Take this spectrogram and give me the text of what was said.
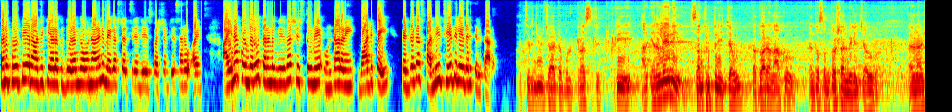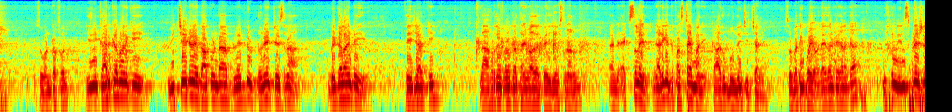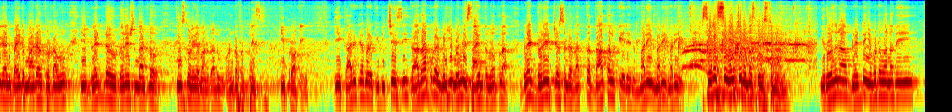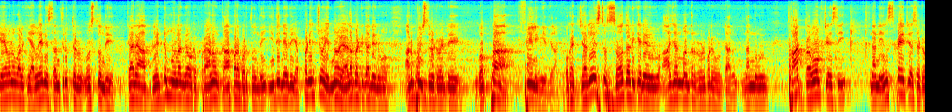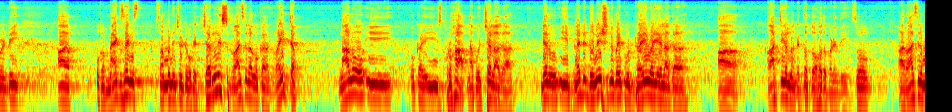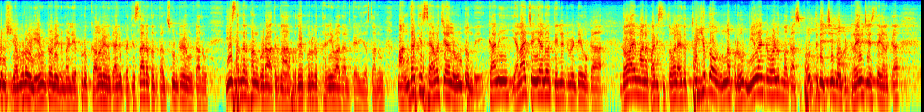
తను పూర్తిగా రాజకీయాలకు దూరంగా ఉన్నానని మెగాస్టార్ చిరంజీవి స్పష్టం చేశారు. అయినా కొందరు తనను విమర్శిస్తూనే ఉంటారని వాటిపై పెద్దగా స్పందించేది లేదని తెలిపారు. చిరంజీవి చారిటబుల్ ట్రస్ట్కి ఎనలేని సంతృప్తిని ఇచ్చావు. తద్వారా నాకు ఎంతో సంతోషాన్ని మిగిల్చావు అవినాష్. So wonderful. ఈ కార్యక్రమానికి విచ్చేయటమే కాకుండా బ్లడ్ డొనేట్ చేసిన బిడ్డ లాంటి తేజాకి నా హృదయపూర్వక ధన్యవాదాలు తెలియజేస్తున్నాను. అండ్ ఎక్సలెంట్ నేను అడిగింది ఫస్ట్ టైం అని. కాదు ముందు నుంచి ఇచ్చాను. సో బతికిపోయావు. లేదంటే కనుక నన్ను ఇన్స్పిరేషన్ కానీ బయట మాట్లాడుతుంటాము ఈ బ్లడ్ డొనేషన్ దాంట్లో తీసుకోలేదేమో అనుకోను. వండర్ఫుల్ ప్లీజ్ కీప్ రాకింగ్ ఈ కార్యక్రమానికి ఇవి ఇచ్చేసి దాదాపుగా వెయ్యి మంది సాయంత్రం లోపల బ్లడ్ డొనేట్ చేస్తుంటే రక్తదాతలకి నేను మరీ మరీ మరీ శిరస్సు వంచి నమస్కరిస్తున్నాను. ఈ రోజున బ్లడ్ ఇవ్వటం అన్నది కేవలం వాళ్ళకి ఎల్లేని సంతృప్తి వస్తుంది. కానీ ఆ బ్లడ్ మూలంగా ఒక ప్రాణం కాపాడబడుతుంది. ఇది నేను ఎప్పటి నుంచో ఎన్నో ఏళ్ళబట్టిగా నేను అనుభవిస్తున్నటువంటి గొప్ప ఫీలింగ్ ఇది నాకు. ఒక జర్నలిస్ట్ సోదరుడికి నేను ఆజన్మాంతరం రుణపడి ఉంటాను. నన్ను థాట్ ప్రవోక్ చేసి నన్ను ఇన్స్పైర్ చేసేటువంటి ఆ ఒక మ్యాగజైన్ సంబంధించిన ఒక జర్నలిస్ట్ రాసిన ఒక రైటప్ నాలో ఈ ఒక ఈ స్పృహ నాకు వచ్చేలాగా నేను ఈ బ్లడ్ డొనేషన్ వైపు డ్రైవ్ అయ్యేలాగా ఆ ఆర్టికల్ నాకు ఎంతో దోహదపడింది. సో ఆ రాసిన మనిషి ఎవరో ఏమిటో నేను మళ్ళీ ఎప్పుడు కలలేదు కానీ ప్రతిసారి అతను తలుచుకుంటూనే ఉంటాను ఈ సందర్భం కూడా అతనికి నా హృదయపూర్వక ధన్యవాదాలు తెలియజేస్తాను. మా అందరికీ సేవ చేయాలని ఉంటుంది కానీ ఎలా చేయాలో తెలియనటువంటి ఒక డోలాయమాన పరిస్థితితో లేదా తుయ్యకో ఉన్నప్పుడు మీలాంటి వాళ్ళు మాకు ఆ స్ఫూర్తినిచ్చి మాకు డ్రైవ్ చేస్తే కనుక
